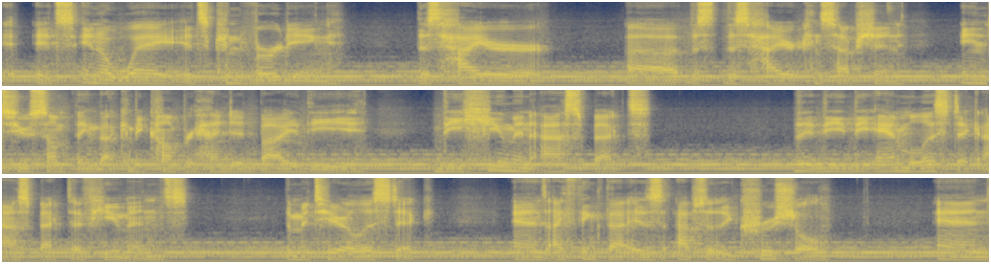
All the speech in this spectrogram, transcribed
it's in a way it's converting this higher uh, this this higher conception into something that can be comprehended by the the human aspect, the the, the animalistic aspect of humans, the materialistic, and I think that is absolutely crucial. And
